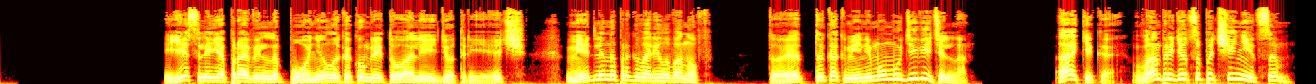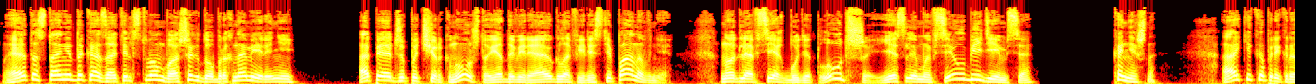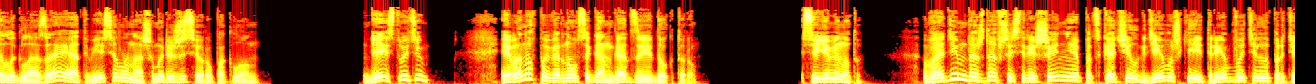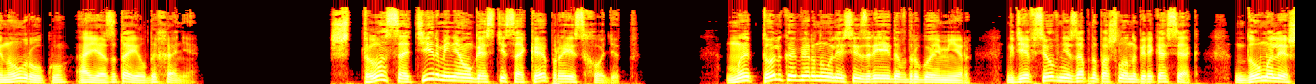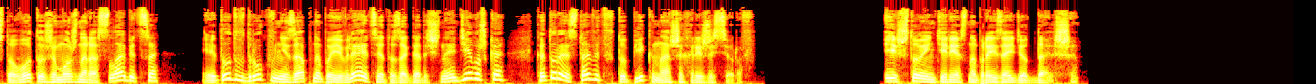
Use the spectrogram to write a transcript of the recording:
«Если я правильно понял, о каком ритуале идет речь», — медленно проговорил Иванов, «то это как минимум удивительно. Акика, вам придется подчиниться, это станет доказательством ваших добрых намерений. Опять же подчеркну, что я доверяю Глафире Степановне, но для всех будет лучше, если мы все убедимся». «Конечно». Акика прикрыла глаза и отвесила нашему режиссеру поклон. «Действуйте», Иванов повернулся к Гангадзе и доктору. «Сию минуту». Вадим, дождавшись решения, подскочил к девушке и требовательно протянул руку, а я затаил дыхание. Что, сатир меня угости саке, происходит? Мы только вернулись из рейда в другой мир, где все внезапно пошло наперекосяк. Думали, что вот уже можно расслабиться, и тут вдруг внезапно появляется эта загадочная девушка, которая ставит в тупик наших режиссеров. И что, интересно, произойдет дальше?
